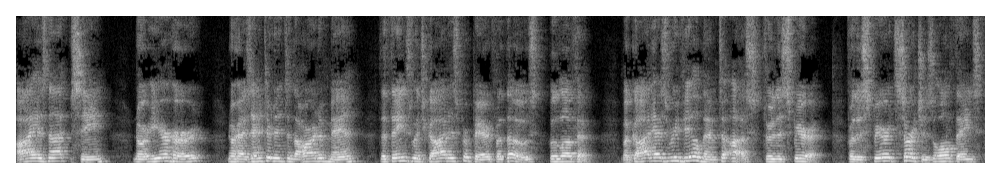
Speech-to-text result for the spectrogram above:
Eye has not seen, nor ear heard, nor has entered into the heart of man the things which God has prepared for those who love him. But God has revealed them to us through the Spirit. For the Spirit searches all things,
